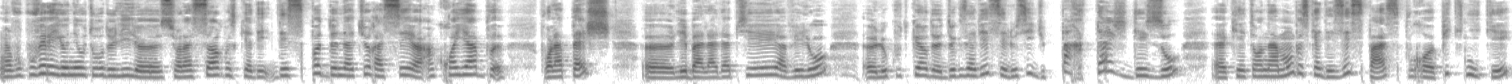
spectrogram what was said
Alors, Vous pouvez rayonner autour de l'île sur la Sorgue parce qu'il y a des, des spots de nature assez incroyables pour la pêche, euh, les balades à pied, à vélo. Euh, le coup de cœur de, de Xavier, c'est le site du partage des eaux euh, qui est en amont parce qu'il y a des espaces pour pique-niquer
